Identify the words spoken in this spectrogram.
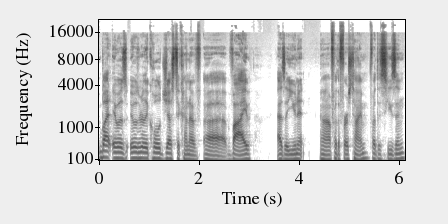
but it was it was really cool just to kind of uh, vibe as a unit uh, for the first time for the season.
